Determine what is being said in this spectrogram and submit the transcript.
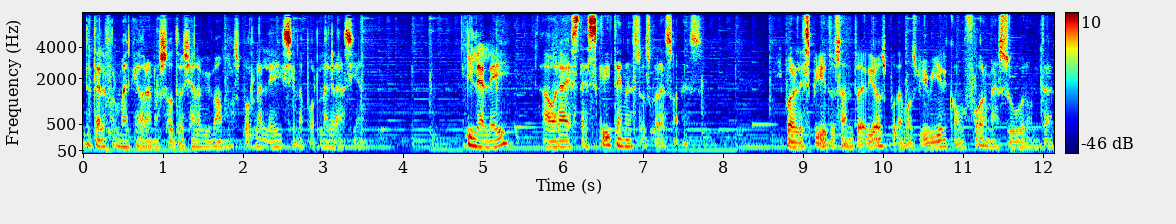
de tal forma que ahora nosotros ya no vivamos por la ley, sino por la gracia. Y la ley ahora está escrita en nuestros corazones. Y por el Espíritu Santo de Dios podemos vivir conforme a su voluntad.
